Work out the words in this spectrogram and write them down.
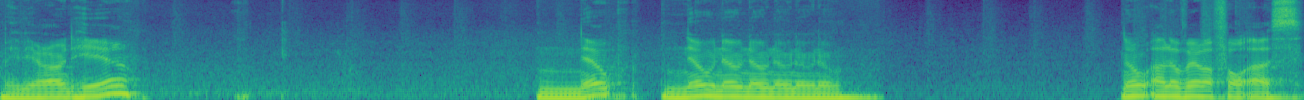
Maybe around here? No. No, no, no, no, no, no. No aloe vera for us.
